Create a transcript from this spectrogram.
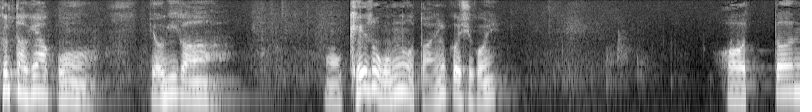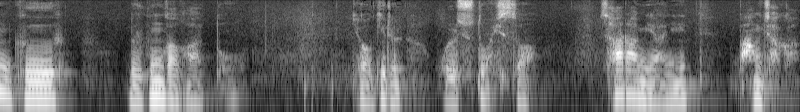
그렇다고 해갖고 여기가 어, 계속 없는 것도 아닐 것이고 어떤 그 누군가가 또 여기를 올 수도 있어. 사람이 아닌 망자가.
